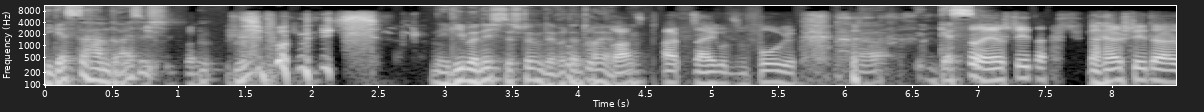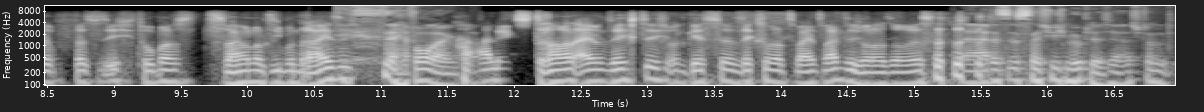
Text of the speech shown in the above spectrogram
Die Gäste haben 30. Lieber nicht. Nee, lieber nicht, das stimmt, der wird dann teuer. Ne? Zeig uns einen Vogel. Ja, Gäste. nachher, steht da, nachher steht da, was weiß ich, Thomas 237. Hervorragend. Alex 361 und Gäste 622 oder so. ja, das ist natürlich möglich, ja, stimmt.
